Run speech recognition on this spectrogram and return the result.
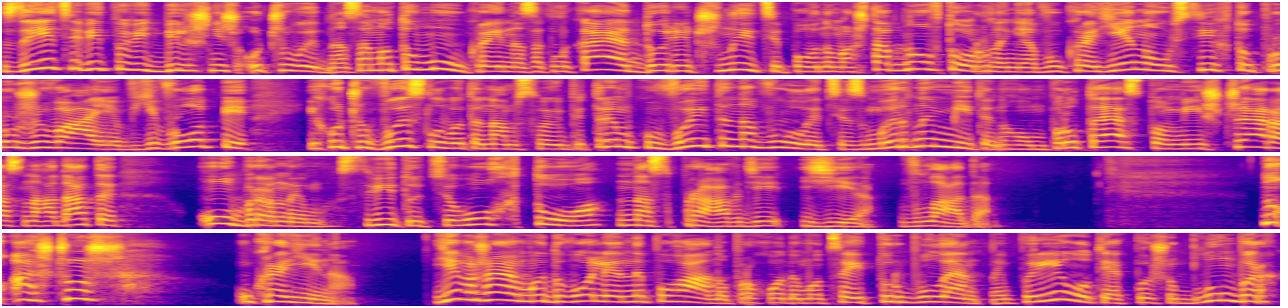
Здається, відповідь більш ніж очевидна. Саме тому Україна закликає до річниці повномасштабного вторгнення в Україну усіх, хто проживає в Європі і хоче висловити нам свою підтримку, вийти на вулиці з мирним мітингом, протестом і ще раз нагадати обраним світу цього, хто насправді є влада. Ну а що ж Україна? Я вважаю, ми доволі непогано проходимо цей турбулентний період, як пише Блумберг.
